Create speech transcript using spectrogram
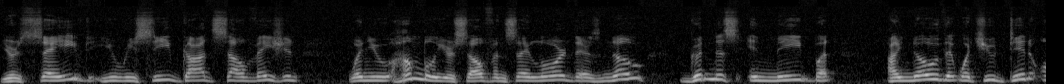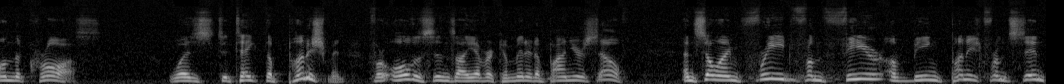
You're saved, you receive God's salvation when you humble yourself and say, Lord, there's no goodness in me, but I know that what you did on the cross was to take the punishment for all the sins I ever committed upon yourself. And so I'm freed from fear of being punished from sin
